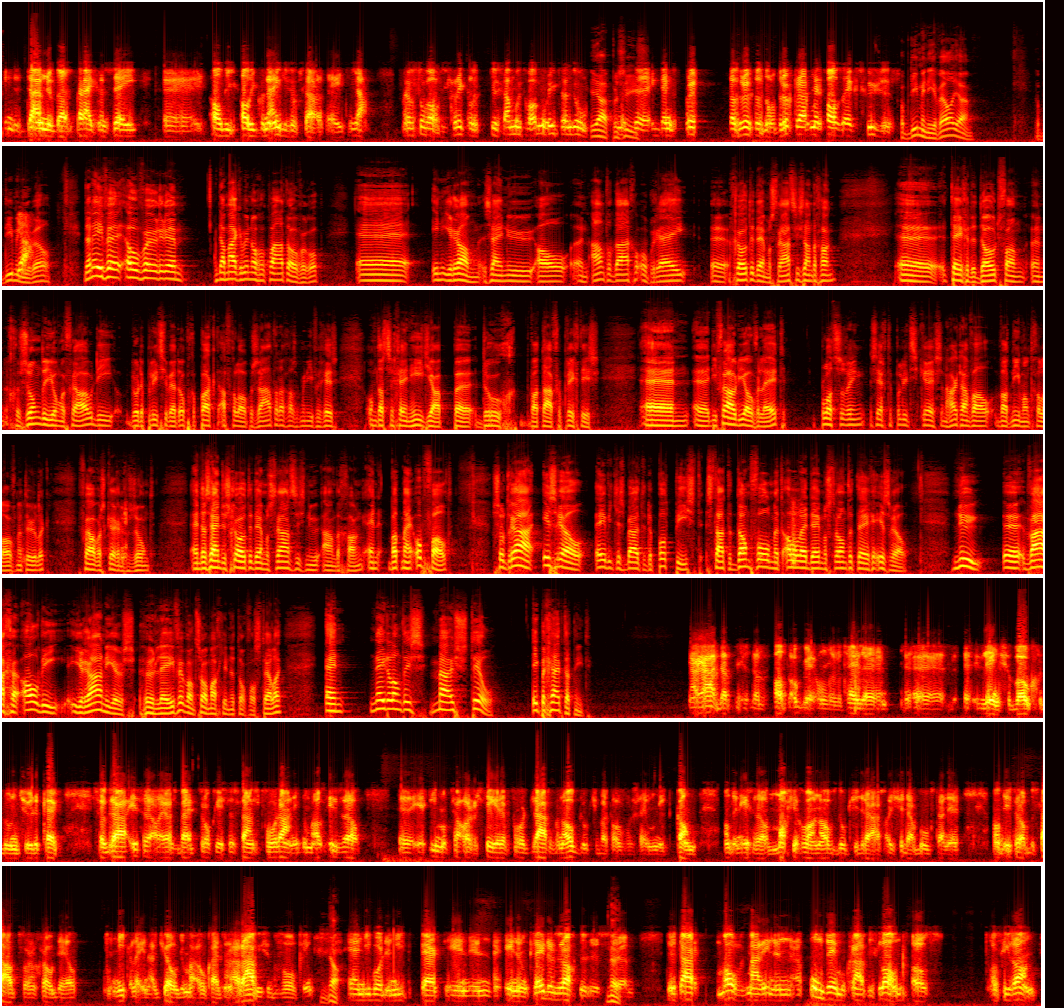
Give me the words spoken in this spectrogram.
in de duinen bij Rijk en Zee eh, al, die, al die konijntjes op straat eten. Ja, maar dat is toch wel verschrikkelijk. Dus daar moeten we ook nog iets aan doen. Ja, precies. Uh, ik denk dat Rutte, het nog druk krijgt met al zijn excuses. Op die manier wel, ja. Op die manier ja. wel. Dan even over, uh, daar maken we nog een kwaad over op. Uh, in Iran zijn nu al een aantal dagen op rij uh, grote demonstraties aan de gang. Uh, tegen de dood van een gezonde jonge vrouw. die door de politie werd opgepakt afgelopen zaterdag, als ik me niet vergis. omdat ze geen hijab droeg, wat daar verplicht is. En die vrouw die overleed. Plotseling, zegt de politie, kreeg ze een hartaanval. Wat niemand gelooft natuurlijk. De vrouw was kerngezond. En er zijn dus grote demonstraties nu aan de gang. En wat mij opvalt, zodra Israël eventjes buiten de pot piest, staat de dam vol met allerlei demonstranten tegen Israël. Nu uh, wagen al die Iraniërs hun leven, want zo mag je het toch wel stellen. En Nederland is muisstil. Ik begrijp dat niet. Nou ja, dat, dat valt ook weer onder het hele uh, linkse booggedoe natuurlijk. Kijk, zodra Israël ergens bij betrokken is, dan staan ze vooraan. Ik noem maar als Israël uh, iemand zou arresteren voor het dragen van een hoofddoekje, wat overigens helemaal niet kan. Want in Israël mag je gewoon een hoofddoekje dragen als je daar behoefte aan hebt. Want Israël bestaat voor een groot deel niet alleen uit Joden, maar ook uit een Arabische bevolking. Ja. En die worden niet beperkt in, in, in hun klederdrachten. Dus, nee. uh, dus daar mogelijk maar in een ondemocratisch land als, als Iran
